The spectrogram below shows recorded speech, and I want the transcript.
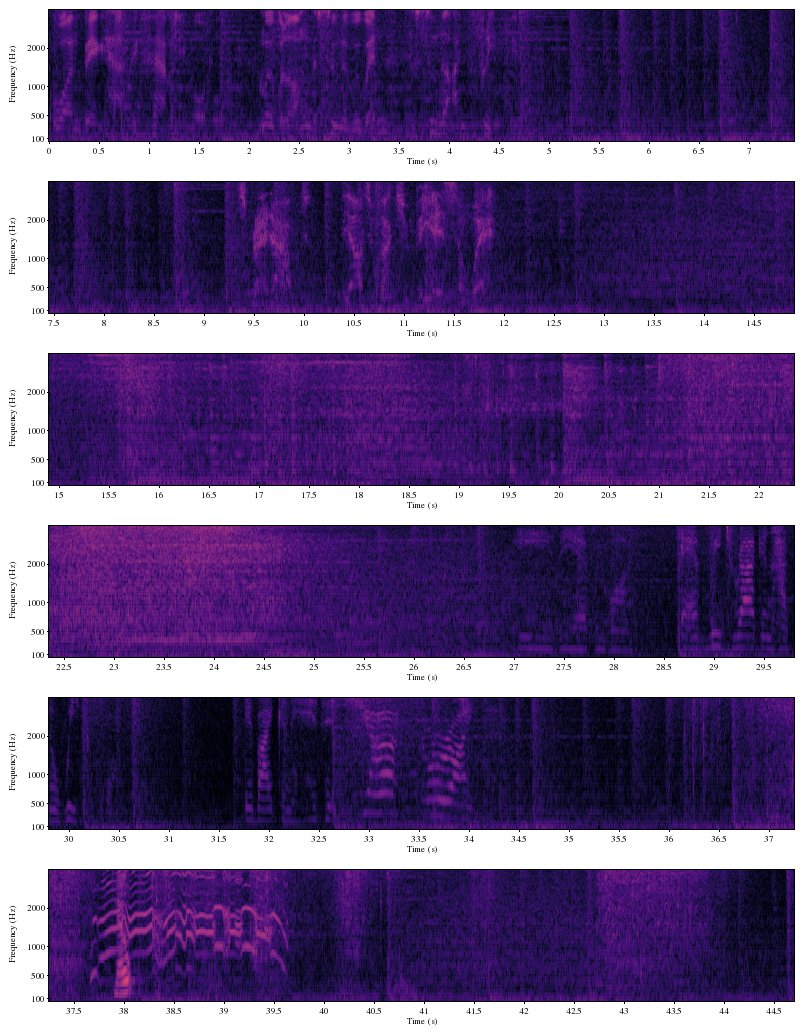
one big happy family, mortal. Move along. The sooner we win, the sooner I'm free of you. Spread out. The artifact should be here somewhere. Weak spot. If I can hit it just right. Nope.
